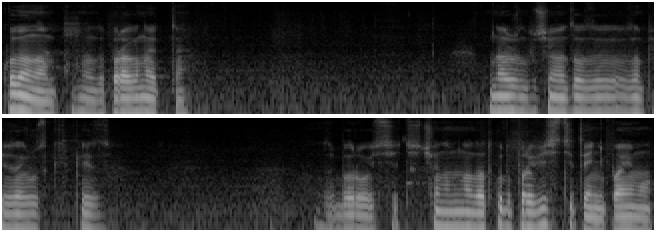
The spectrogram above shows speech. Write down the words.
Куда нам надо прогнать-то? Нужно почему-то за перезагрузкой без Сбросить. Что нам надо? Откуда провести-то, я не пойму.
